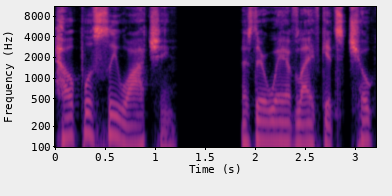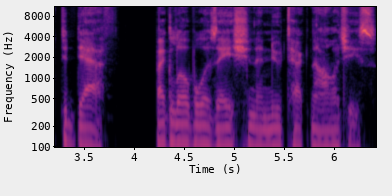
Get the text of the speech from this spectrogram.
helplessly watching as their way of life gets choked to death by globalization and new technologies.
